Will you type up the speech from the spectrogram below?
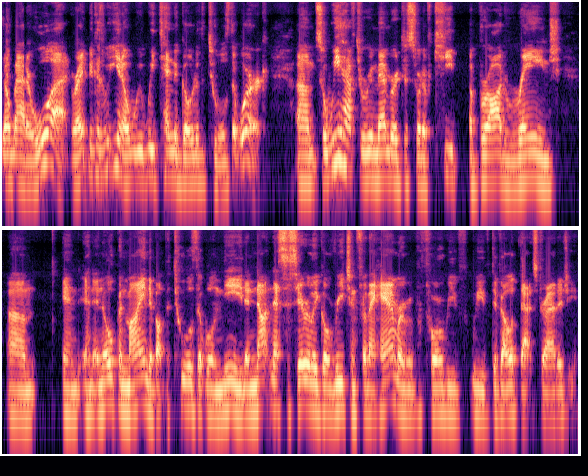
no matter what, right? Because we you know we, we tend to go to the tools that work. Um, so we have to remember to sort of keep a broad range um, and, and an open mind about the tools that we'll need, and not necessarily go reaching for the hammer before we've we've developed that strategy.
